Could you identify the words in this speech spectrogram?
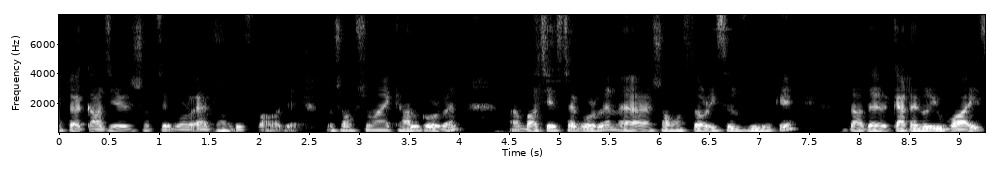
একটা কাজের সবচেয়ে বড় অ্যাডভান্টেজ পাওয়া যায়। তো সবসময় খেয়াল করবেন বা চেষ্টা করবেন সমস্ত রিসোর্স গুলোকে তাদের ক্যাটাগরি ওয়াইজ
